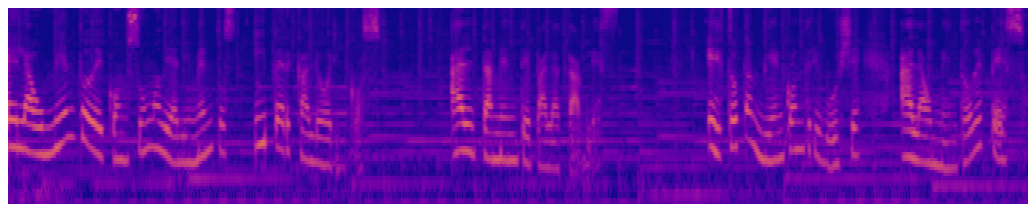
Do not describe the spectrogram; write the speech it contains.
el aumento de consumo de alimentos hipercalóricos altamente palatables. Esto también contribuye al aumento de peso.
